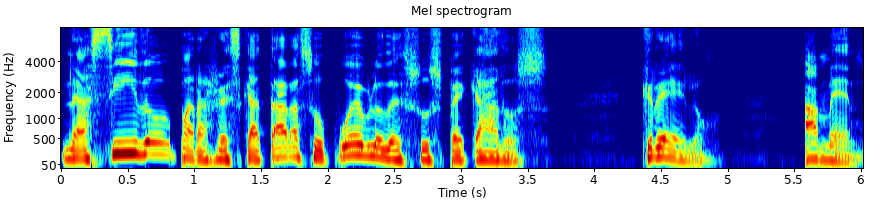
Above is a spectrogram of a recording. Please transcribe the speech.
nacido para rescatar a su pueblo de sus pecados. Créelo. Amén.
